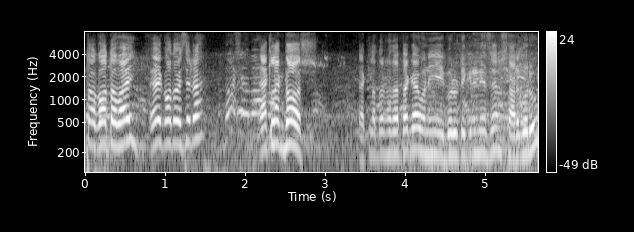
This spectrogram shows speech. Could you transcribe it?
কত ভাই? এই কত হয়েছে এটা? এক লাখ দশ। এক লাখ দশ হাজার টাকা উনি গরুটি কিনে নিয়েছেন, সার গরু।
